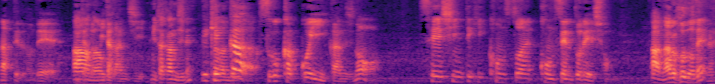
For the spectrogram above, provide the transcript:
なってるので見た感じ。見た感じね。で結果すごくかっこいい感じの精神的コンストコンセントレーションあなるほどね。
